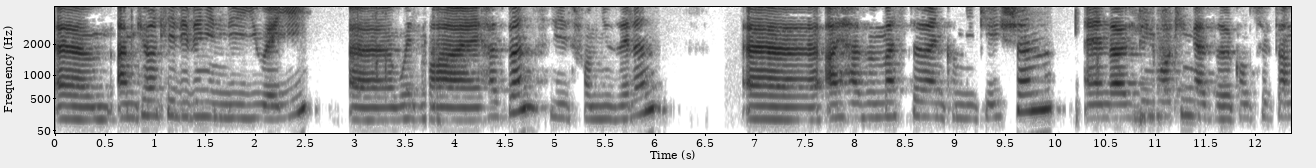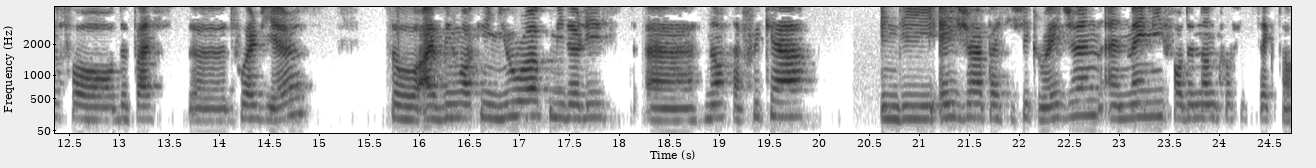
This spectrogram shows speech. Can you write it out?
Um, I'm currently living in the UAE uh, with my husband, he's from New Zealand. Uh, I have a master in communication and I've been working as a consultant for the past 12 years. So I've been working in Europe, Middle East, uh, North Africa, in the Asia Pacific region, and mainly for the non-profit sector.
